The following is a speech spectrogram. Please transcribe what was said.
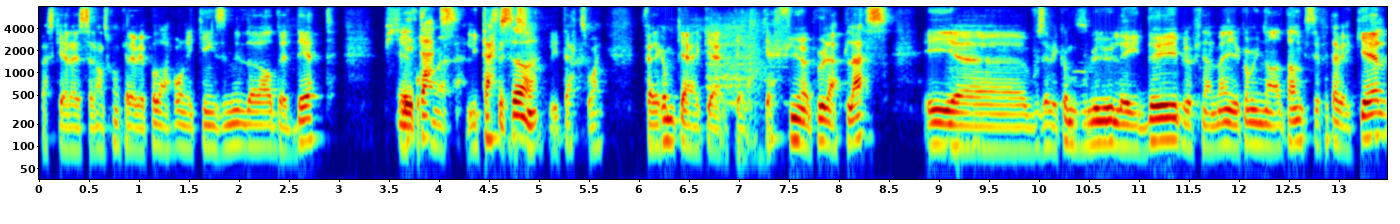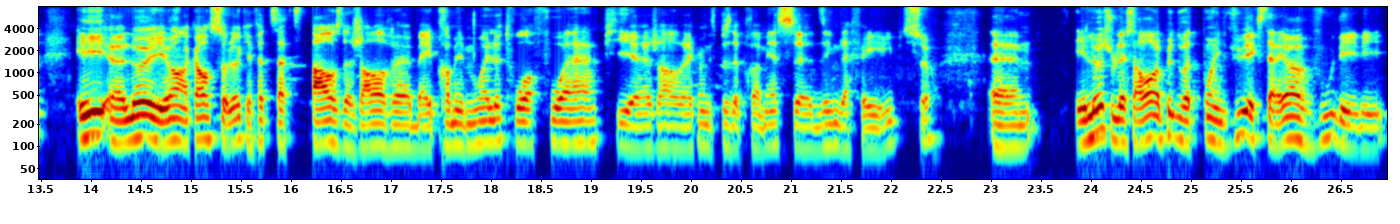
parce qu'elle s'est rendue compte qu'elle n'avait pas dans le fond les 15 000 de dette. Puis, les, taxes. les taxes. Ça. Hein? Les taxes, oui. Il fallait comme qu'elle qu un peu la place. Et euh, vous avez comme voulu l'aider, puis finalement, il y a comme une entente qui s'est faite avec elle. Et euh, là, il y a encore cela qui a fait sa petite passe de genre, euh, ben, promets-moi le trois fois, puis genre, avec une espèce de promesse digne de la féerie, puis tout ça. et là, je voulais savoir un peu de votre point de vue extérieur, vous, des,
